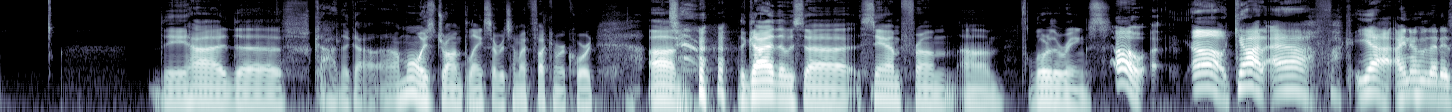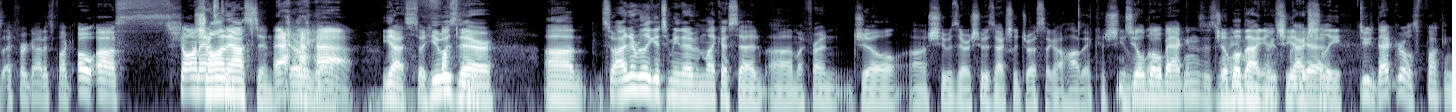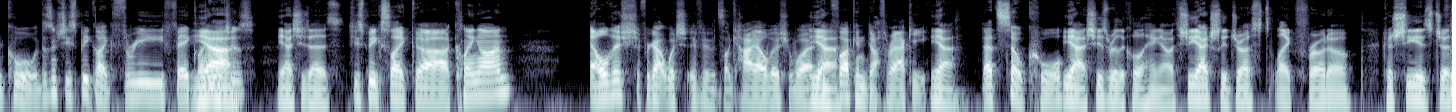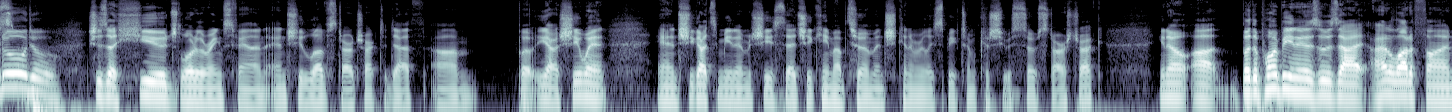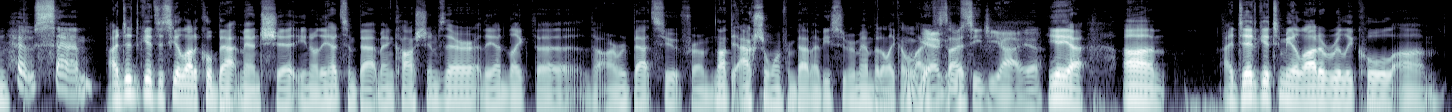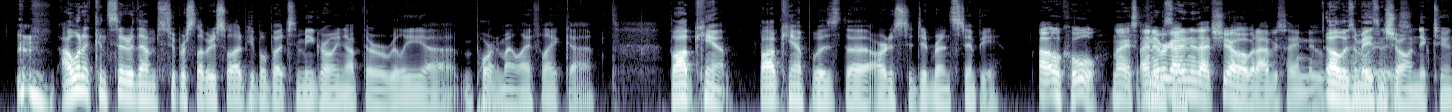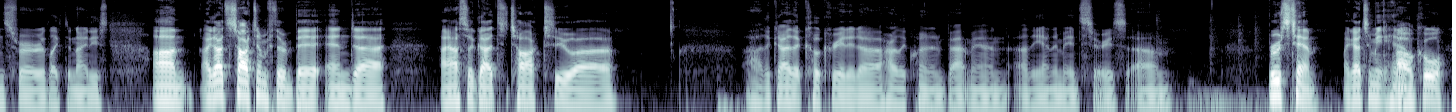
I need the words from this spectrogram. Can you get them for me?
they had the God, the guy. I'm always drawing blanks every time I fucking record. Um, the guy that was uh, Sam from um, Lord of the Rings. oh, uh, oh God, ah, fuck, yeah, I know who that is. I forgot his fuck. Oh, uh, Sean. Sean Astin. Astin. There we go. Yes, so he Fuck was you. Um, so I didn't really get to meet him. Like I said, uh, my friend Jill, uh, she was there. She was actually dressed like a hobbit because she Jill Bo Baggins is Jill Bo Baggins. She Facebook? Yeah. actually, Dude, that girl's fucking cool. Doesn't she speak like three fake Yeah. languages? yeah, she does. She speaks like uh, Klingon, Elvish. I forgot which if it's like High Elvish or what. Yeah. And fucking Dothraki. Yeah, That's so cool. yeah, she's really cool to hang out with. She actually dressed like Frodo because she is just Frodo. she's a huge Lord of the Rings fan and she loves Star Trek to death. Um, but yeah, she went and she got to meet him. She said she came up to him and she couldn't really speak to him because she was so starstruck. You know, uh, but the point being is, it was that I had a lot of fun. Oh, Sam. I did get to see a lot of cool Batman shit. You know, they had some Batman costumes there. They had like the the armored bat suit from not the actual one from Batman v Superman, but like a Oh, life yeah, 'cause it was size. CGI. Yeah. Yeah, yeah. Um, I did get to meet a lot of really cool. Um, I wouldn't consider them super celebrities to a lot of people, but to me, growing up, they were really uh, important in my life. Like uh, Bob Camp. Bob Camp was the artist who did Ren Stimpy. Oh, cool. Nice. I He never got into that show, but obviously I knew. Oh, it was an amazing show on Nicktoons for like the '90s. Um, I got to talk to him for a bit, and uh, I also got to talk to uh, uh, the guy that co-created uh, Harley Quinn and Batman, uh, the animated series, um, Bruce Timm. I got to meet him. Oh, cool.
